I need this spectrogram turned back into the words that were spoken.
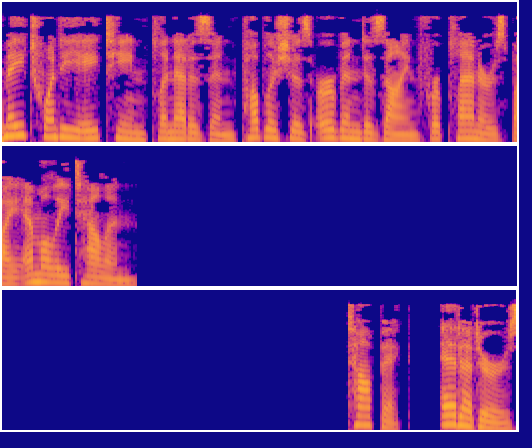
May 2018 Planetizen publishes Urban Design for Planners by Emily Talen. Topic: Editors.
